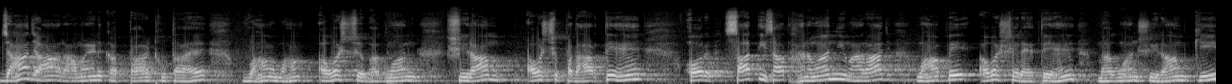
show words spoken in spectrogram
जहाँ जहाँ रामायण का पाठ होता है, वहाँ वहाँ अवश्य भगवान श्री राम अवश्य पधारते हैं और साथ ही साथ हनुमान जी महाराज वहाँ पे अवश्य रहते हैं भगवान श्री राम के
